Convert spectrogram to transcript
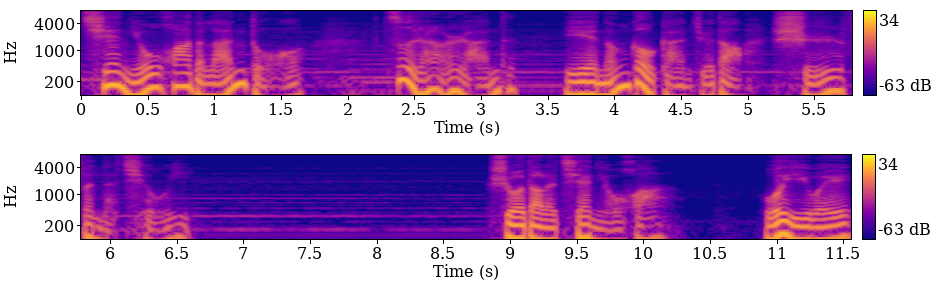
牵牛花的蓝朵，自然而然的也能够感觉到十分的秋意。说到了牵牛花，我以为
